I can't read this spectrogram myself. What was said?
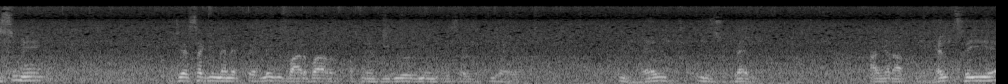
इसमें जैसा कि मैंने पहले भी बार बार अपने वीडियो में एम्फोसाइज किया है कि हेल्थ इज़ वेल्थ अगर आपकी हेल्थ सही है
